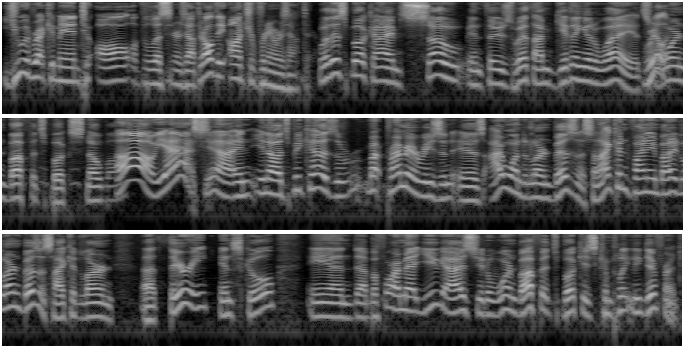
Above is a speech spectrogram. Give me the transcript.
you would recommend to all of the listeners out there, all the entrepreneurs out there? Well, this book I'm so enthused with, I'm giving it away. It's Really? Warren Buffett's book, Snowball. Oh, yes. Yeah, and you know it's because the r- primary reason is I wanted to learn business, and I couldn't find anybody to learn business. I could learn uh, theory in school, and uh, before I met you guys, you know Warren Buffett's book is completely different.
